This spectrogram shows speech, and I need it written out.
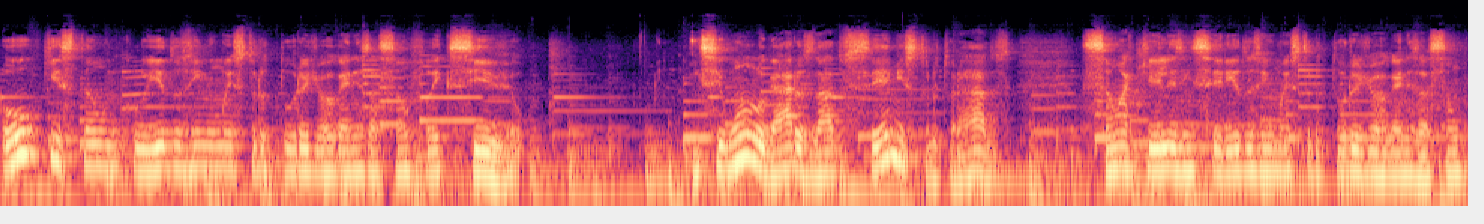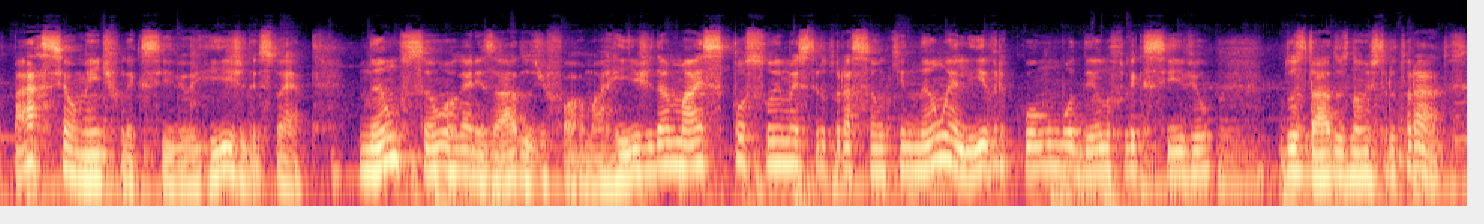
ou que estão incluídos em uma estrutura de organização flexível. Em segundo lugar, os dados semi-estruturados são aqueles inseridos em uma estrutura de organização parcialmente flexível e rígida, isto é, não são organizados de forma rígida, mas possuem uma estruturação que não é livre como o modelo flexível dos dados não estruturados.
